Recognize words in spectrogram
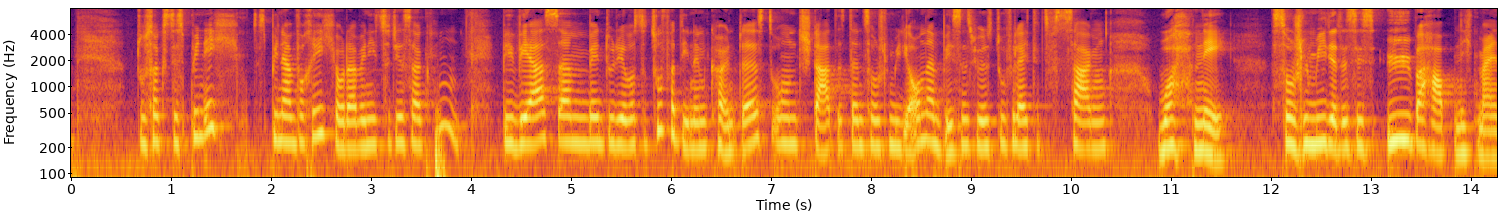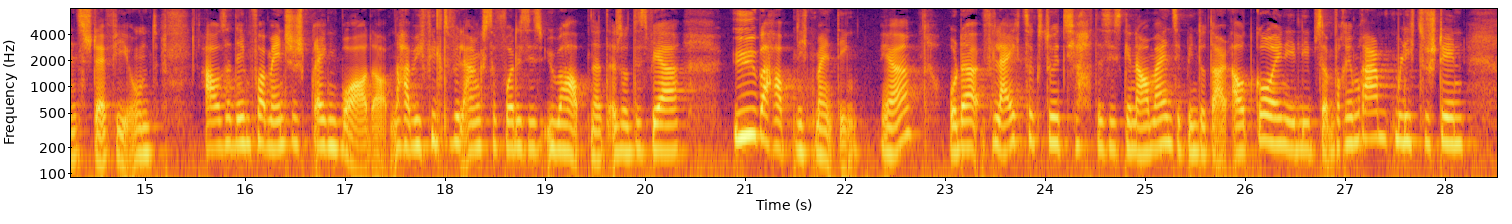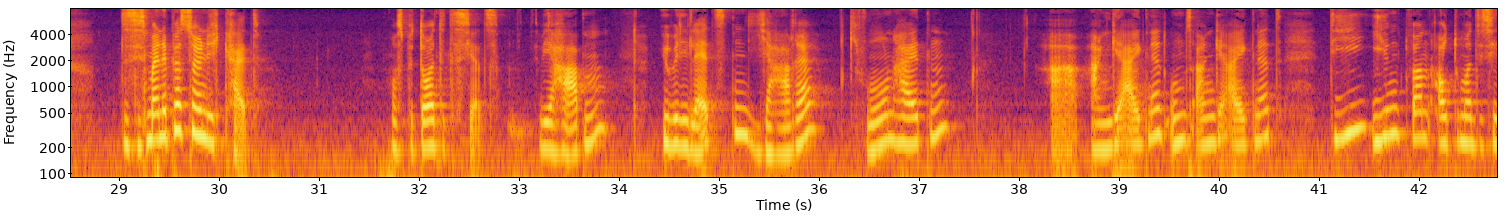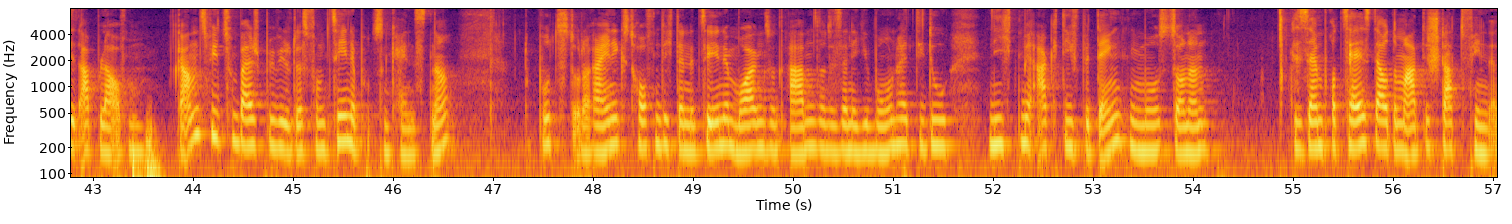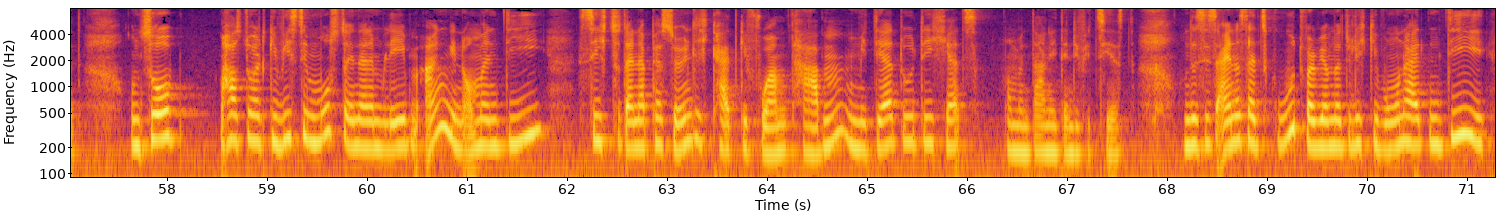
du sagst, das bin ich, das bin einfach ich. Oder wenn ich zu dir sage, hm, wie wäre es, ähm, wenn du dir was dazu verdienen könntest und startest dein Social Media Online-Business, würdest du vielleicht jetzt sagen, wow, nee, Social Media, das ist überhaupt nicht meins, Steffi. Und außerdem vor Menschen sprechen, boah, da habe ich viel zu viel Angst davor, das ist überhaupt nicht. Also das wäre überhaupt nicht mein Ding. Ja? Oder vielleicht sagst du jetzt, ja, das ist genau meins, ich bin total outgoing, ich liebe es einfach im Rampenlicht zu stehen. Das ist meine Persönlichkeit. Was bedeutet das jetzt? Wir haben über die letzten Jahre Gewohnheiten äh, angeeignet, uns angeeignet, die irgendwann automatisiert ablaufen. Ganz wie zum Beispiel, wie du das vom Zähneputzen kennst. Ne? Du putzt oder reinigst hoffentlich deine Zähne morgens und abends und das ist eine Gewohnheit, die du nicht mehr aktiv bedenken musst, sondern es ist ein Prozess, der automatisch stattfindet. Und so hast du halt gewisse Muster in deinem Leben angenommen, die sich zu deiner Persönlichkeit geformt haben, mit der du dich jetzt momentan identifizierst. Und das ist einerseits gut, weil wir haben natürlich Gewohnheiten, die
